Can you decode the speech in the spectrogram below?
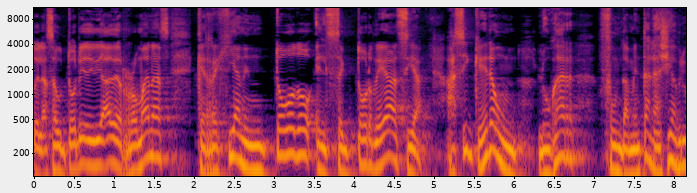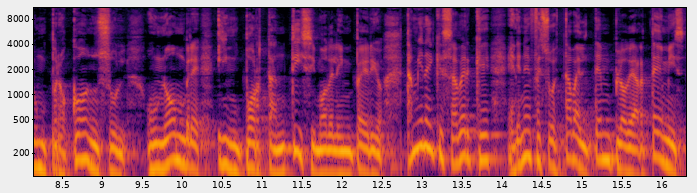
de las autoridades romanas que regían en todo el sector de Asia. Así que era un lugar fundamental. Allí habría un procónsul, un hombre importantísimo del imperio. También hay que saber que en Éfeso estaba el templo de Artemis,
